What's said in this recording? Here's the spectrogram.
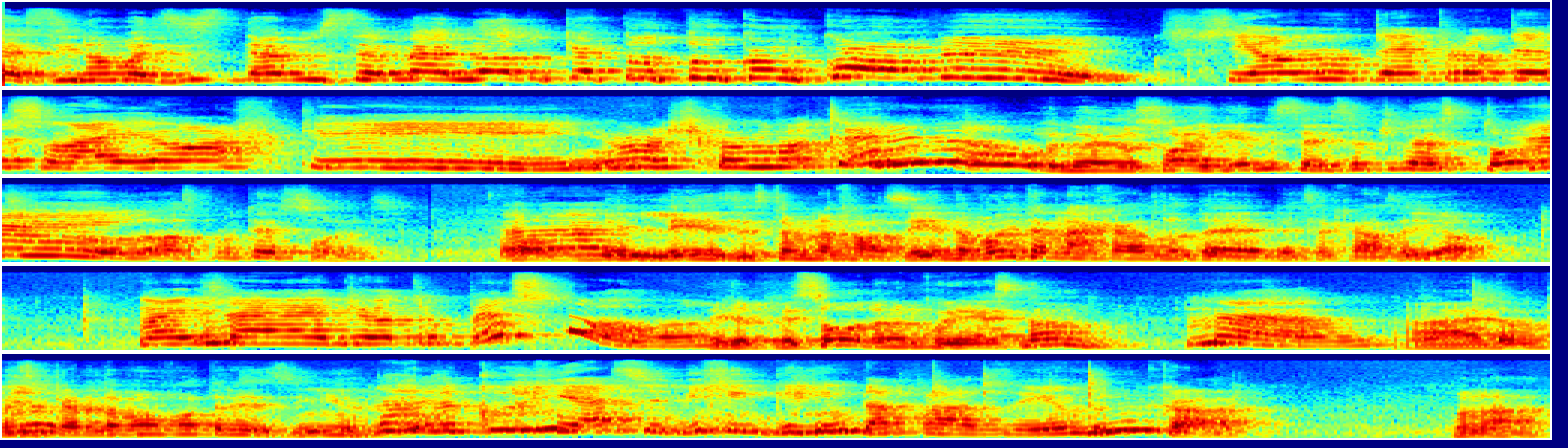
Desci não, mas isso deve ser melhor do que tutu com couve. Se eu não ter proteção, aí eu acho que. Eu acho que eu não vou querer, não. Uh, não, eu só iria nisso aí se eu tivesse todas o- as proteções. Ó, Ah. beleza, estamos na fazenda. Vamos entrar na casa de- dessa casa aí, ó. Mas é de outra pessoa. É de outra pessoa? Não conhece, não? Não. Ah, é esse cara da vovó Terezinha. Não conhece ninguém da fazenda. Ih, cara. Vamos lá.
